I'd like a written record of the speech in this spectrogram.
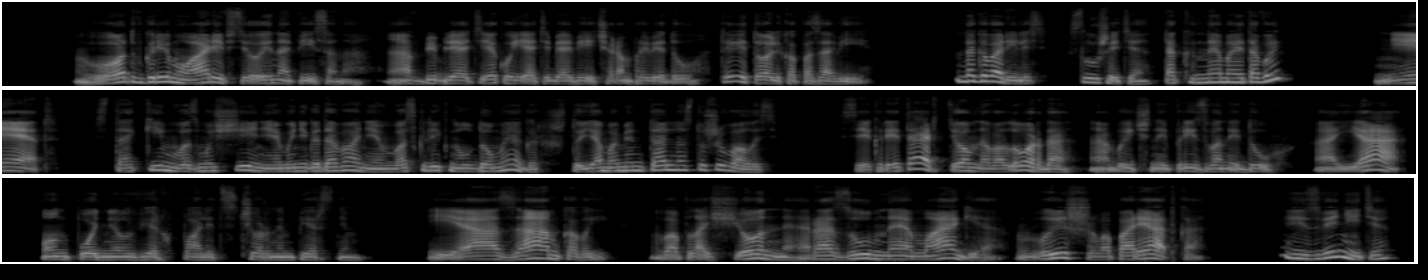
Вот в гримуаре все и написано. А в библиотеку я тебя вечером проведу. Ты только позови. Договорились. Слушайте, так Немо это вы? Нет, С таким возмущением и негодованием воскликнул дом Эгор, что я моментально стушевалась. «Секретарь темного лорда, обычный призванный дух, а я...» Он поднял вверх палец с черным перстнем. «Я замковый, воплощенная разумная магия высшего порядка». «Извините».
